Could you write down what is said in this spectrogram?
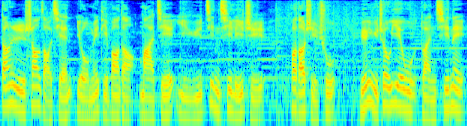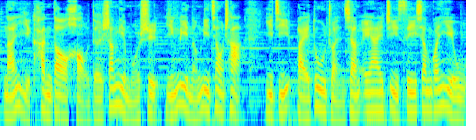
当日稍早前，有媒体报道马杰已于近期离职。报道指出。元宇宙业务短期内难以看到好的商业模式，盈利能力较差，以及百度转向 AIGC 相关业务，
